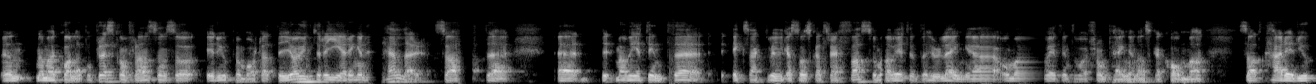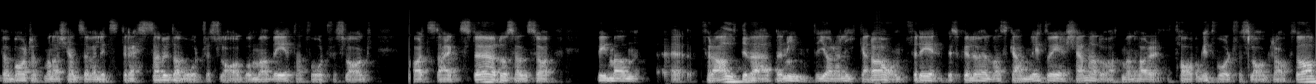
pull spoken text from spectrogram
Men när man kollar på presskonferensen så är det uppenbart att det gör ju inte regeringen heller så att eh, eh man vet inte exakt vilka som ska träffas och man vet inte hur länge och man vet inte varifrån pengarna ska komma. Så att här är det uppenbart att man har känt sig väldigt stressad av vårt förslag och man vet att vårt förslag har ett starkt stöd och sen så vill man eh, för allt i världen inte göra likadant. För det, det, skulle väl vara skamligt att erkänna då att man har tagit vårt förslag rakt av.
